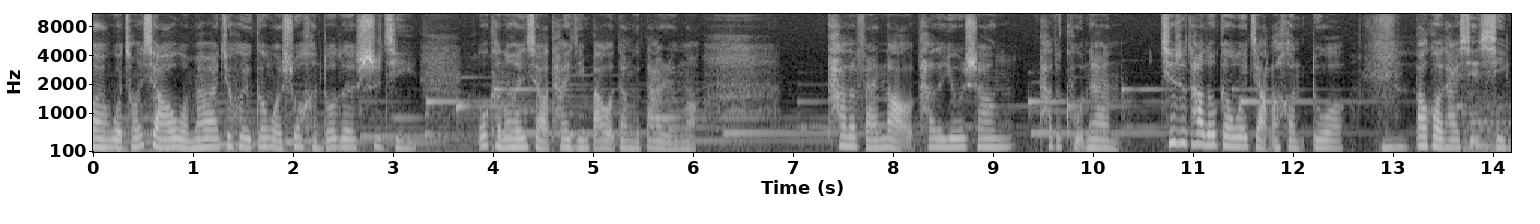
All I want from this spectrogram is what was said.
嗯，我从小我妈妈就会跟我说很多的事情，我可能很小，她已经把我当个大人了。她的烦恼，她的忧伤，她的苦难，其实她都跟我讲了很多，包括她写信。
